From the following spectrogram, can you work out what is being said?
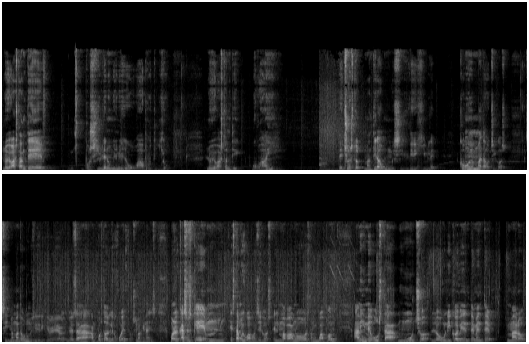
lo veo bastante posible, ¿no? Mira, mira qué guapo, tío. Lo veo bastante guay. De hecho, esto... ¿Me han tirado un misil dirigible? ¿Cómo me han matado, chicos? Sí, me han matado con un misil dirigible. O sea, han puesto el juez, ¿os imagináis? Bueno, el caso es que mm, está muy guapo, chicos. El mapa nuevo está muy guapo. A mí me gusta mucho. Lo único, evidentemente, malo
